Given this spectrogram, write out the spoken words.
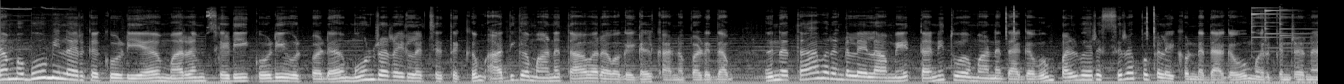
நம்ம பூமியில் இருக்கக்கூடிய மரம் செடி கொடி உட்பட மூன்றரை லட்சத்துக்கும் அதிகமான தாவர வகைகள் காணப்படுதாம் இந்த தாவரங்கள் எல்லாமே தனித்துவமானதாகவும் பல்வேறு சிறப்புகளை கொண்டதாகவும் இருக்கின்றன.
